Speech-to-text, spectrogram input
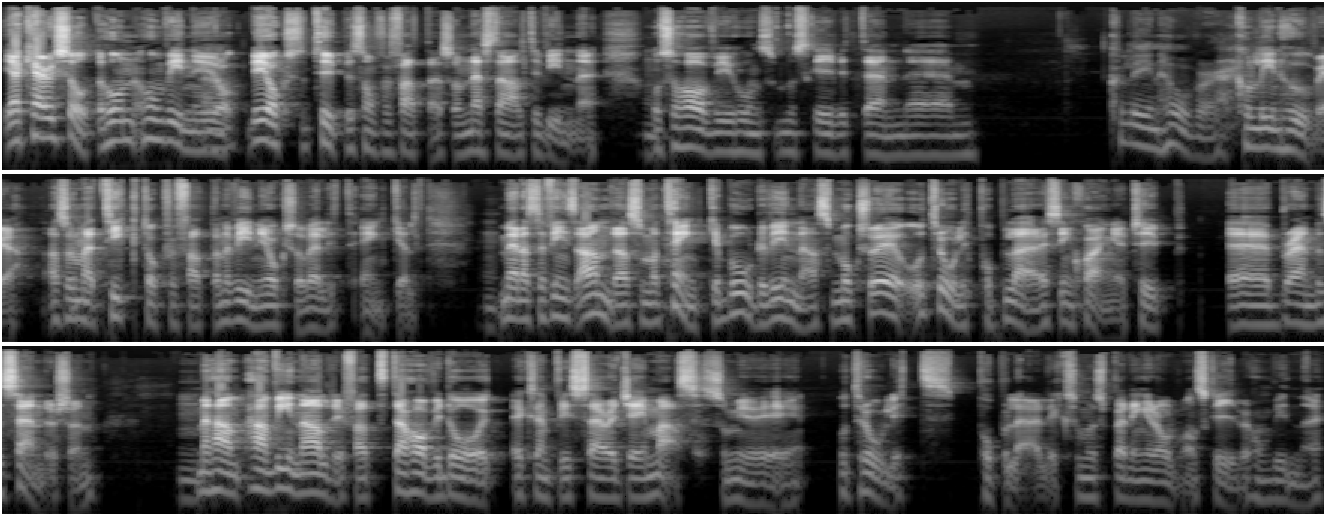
Ja, Carrie Soto, hon, hon vinner ju. Ja. Det är också typ en sån författare som nästan alltid vinner. Mm. Och så har vi ju hon som har skrivit den... ehm, Colleen Hoover. Colleen Hoover, ja. Alltså de här TikTok-författarna vinner ju också väldigt enkelt. Mm. Medan det finns andra som man tänker borde vinna, som också är otroligt populära i sin genre. Typ eh, Brandon Sanderson. Mm. Men han, han vinner aldrig för att där har vi då exempelvis Sarah J. Maas som ju är otroligt populär. Liksom. Det spelar ingen roll vad hon skriver, hon vinner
